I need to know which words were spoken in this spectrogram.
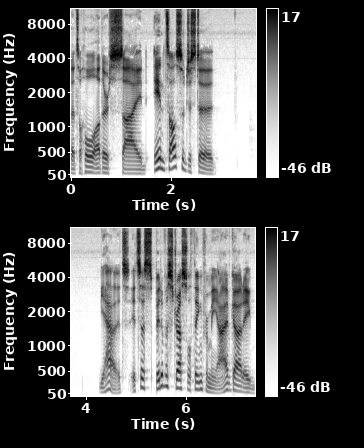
that's a whole other side. And it's also just a, yeah, it's it's a bit of a stressful thing for me. I've got a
